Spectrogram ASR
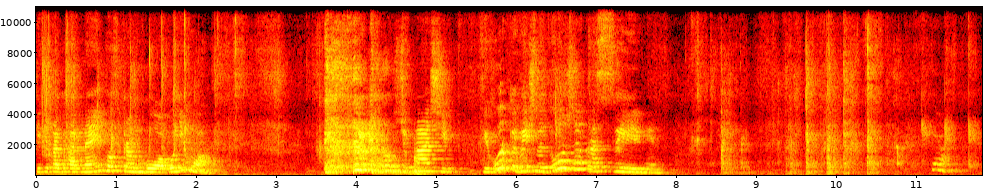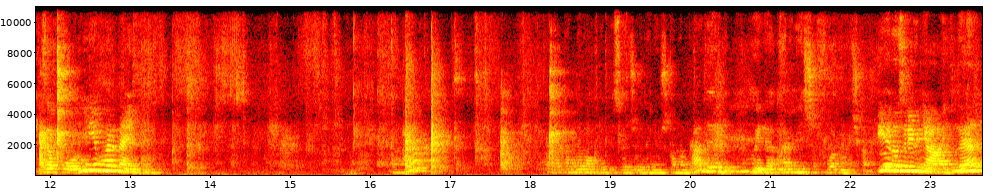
Тільки так гарненько втрамбовуємо, щоб наші фігурки вийшли дуже красиві. Заповнюємо гарненько. Так. Треба там пісочок Данюшка набрати, вийде гарніша формочка. І розрівняйте.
